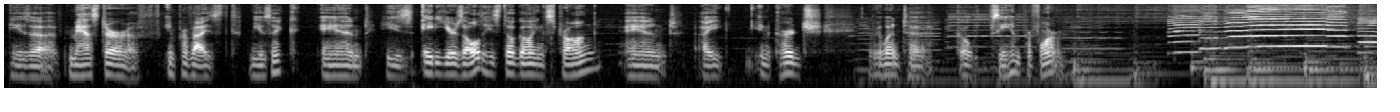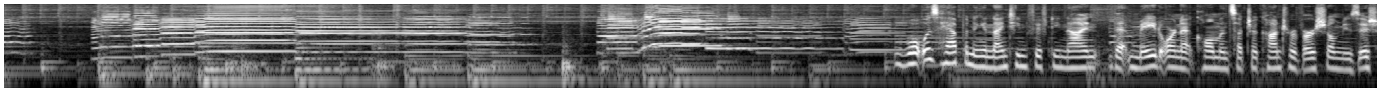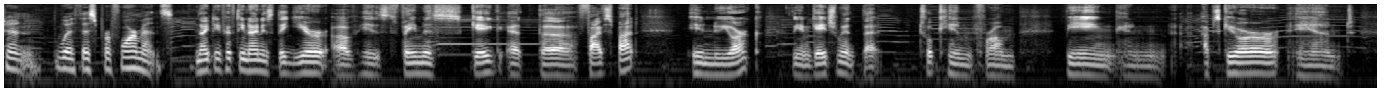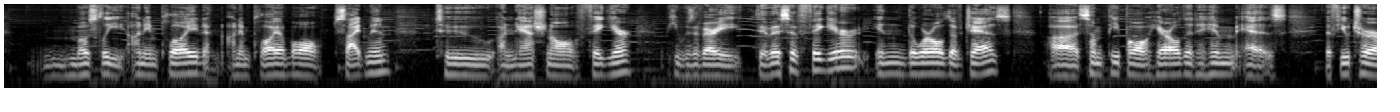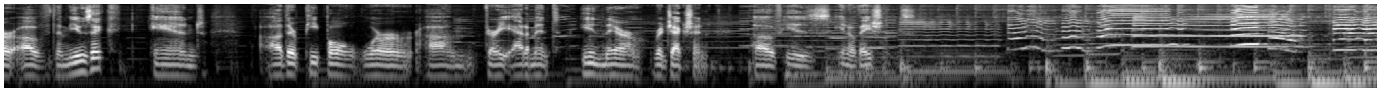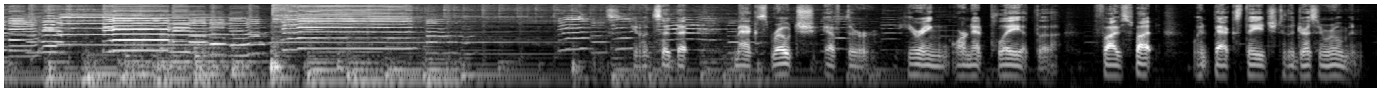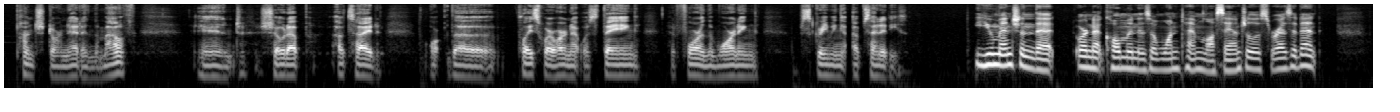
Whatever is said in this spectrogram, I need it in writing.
He's a master of improvised music and he's 80 years old. He's still going strong and I encourage everyone to go see him perform. What was happening in 1959 that made Ornette Coleman such a controversial musician with this performance? 1959 is the year of his famous gig at the Five Spot in New York. The engagement that took him from being an obscure and mostly unemployed and unemployable sideman to a national figure. He was a very divisive figure in the world of jazz. Uh, some people heralded him as the future of the music, and other people were um, very adamant in their rejection of his innovations. you know, it said that Max Roach, after hearing Ornette play at the Five Spot, went backstage to the dressing room and punched Ornette in the mouth, and showed up outside or- the place where Ornette was staying at four in the morning, screaming obscenities. You mentioned that Ornette Coleman is a one time Los Angeles resident.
